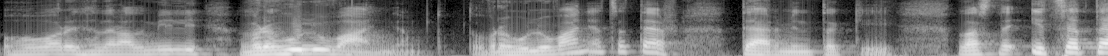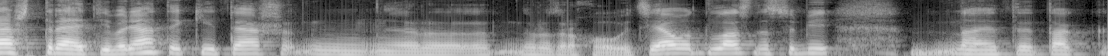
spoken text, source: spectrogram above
говорить генерал Міллі, врегулюванням. Тобто врегулювання це теж термін такий. Власне, і це теж третій варіант, який теж розраховується. Я от, власне, собі, знаєте, так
